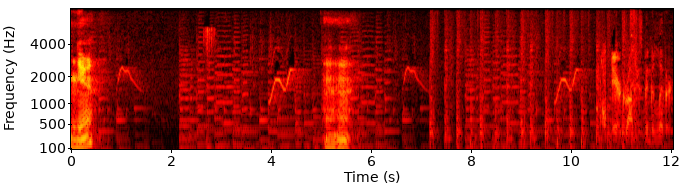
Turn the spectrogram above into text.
Ні. Угу. Airdrop has been delivered.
